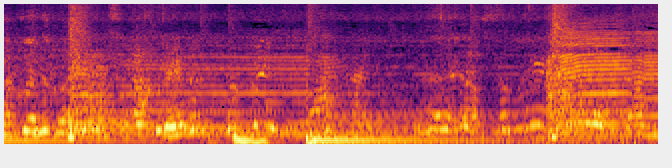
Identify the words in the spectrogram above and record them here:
100円で買ってます。よねえ安い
